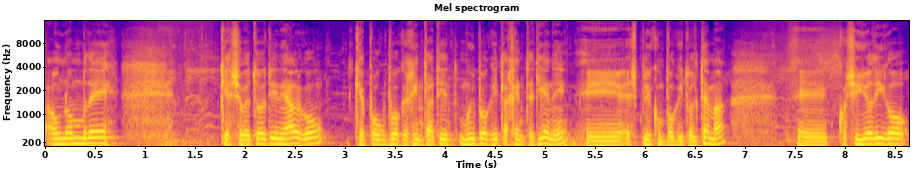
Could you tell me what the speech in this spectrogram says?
a un hombre que sobre todo tiene algo que muy poquita gente tiene. Explico un poquito el tema. Pues si yo digo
